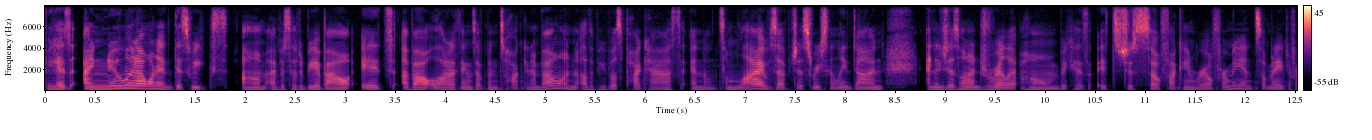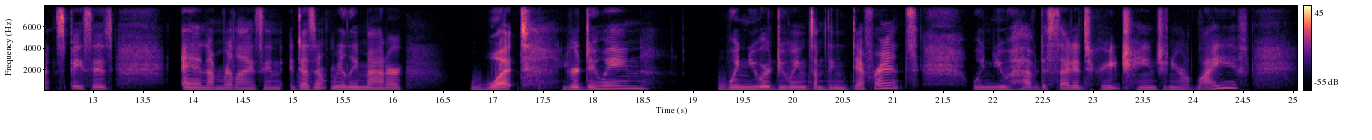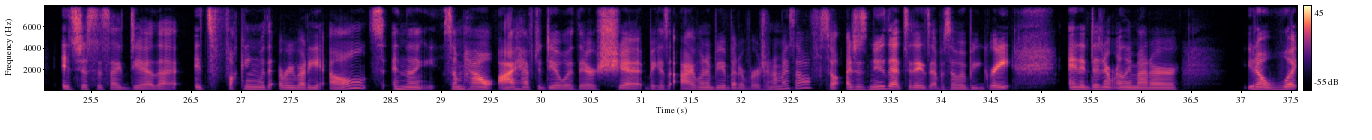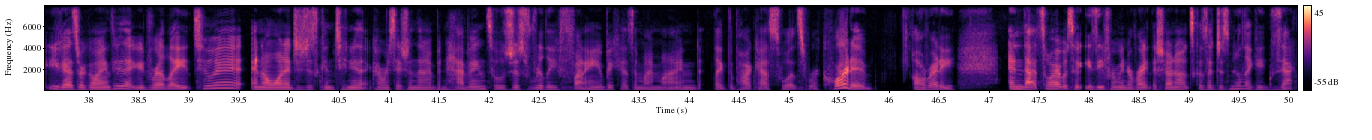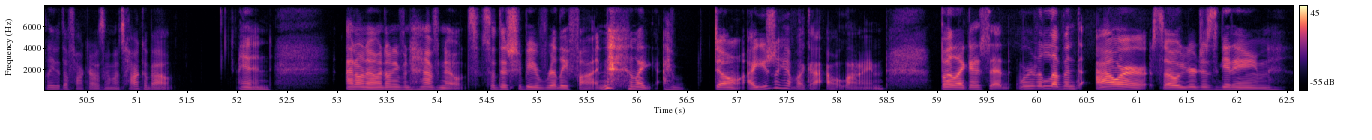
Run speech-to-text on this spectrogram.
because I knew what I wanted this week's um, episode to be about. It's about a lot of things I've been talking about on other people's podcasts and on some lives I've just recently done. And I just want to drill it home because it's just so fucking real for me in so many different spaces. And I'm realizing it doesn't really matter what you're doing when you are doing something different, when you have decided to create change in your life it's just this idea that it's fucking with everybody else and then somehow I have to deal with their shit because I want to be a better version of myself. So I just knew that today's episode would be great and it didn't really matter you know what you guys are going through that you'd relate to it and I wanted to just continue that conversation that I've been having. So it was just really funny because in my mind like the podcast was recorded already. And that's why it was so easy for me to write the show notes because I just knew like exactly what the fuck I was going to talk about. And I don't know. I don't even have notes. So this should be really fun. like, I don't. I usually have like an outline. But like I said, we're at 11th hour. So you're just getting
